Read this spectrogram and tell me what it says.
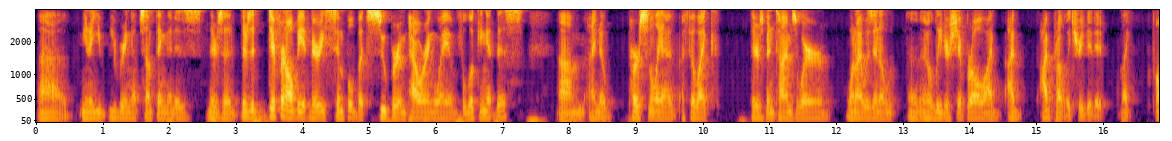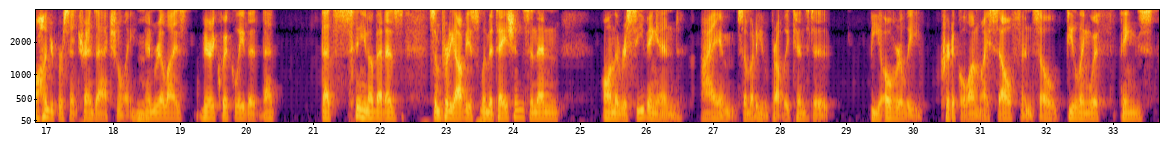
uh, you know, you you bring up something that is there's a there's a different, albeit very simple but super empowering way of looking at this. Um, I know personally, I, I feel like there's been times where when I was in a in a leadership role, I I I probably treated it like 100% transactionally mm. and realized very quickly that that that's you know that has some pretty obvious limitations and then on the receiving end i am somebody who probably tends to be overly critical on myself and so dealing with things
